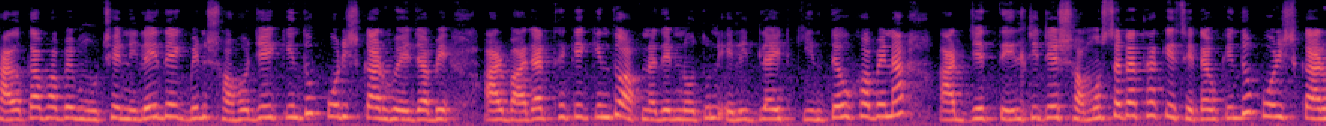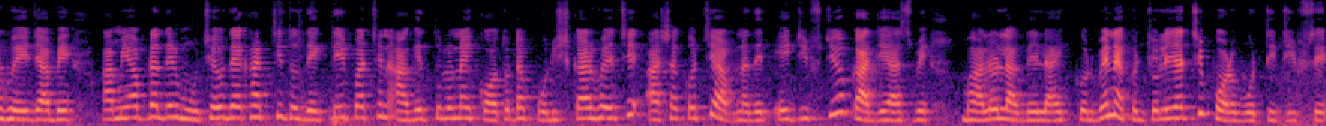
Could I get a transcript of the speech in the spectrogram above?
হালকাভাবে মুছে নিলেই দেখবেন সহজেই কিন্তু পরিষ্কার হয়ে যাবে। আর বাজার থেকে কিন্তু আপনাদের নতুন এলইডি লাইট কিনতেও হবে না, আর যে তেল চিটের সমস্যাটা থাকে সেটাও কিন্তু পরিষ্কার হয়ে যাবে। আমি আপনাদের মুছেও দেখাচ্ছি। তো দেখতেই পাচ্ছেন, আগের তুলনায় কতটা পরিষ্কার হয়েছে। আশা করছি আপনাদের এই টিপসটিও কাজে আসবে। ভালো লাগলে লাইক করবেন। এখন চলে যাচ্ছি পরবর্তী টিপসে।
